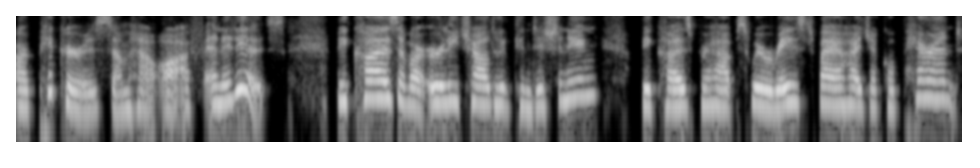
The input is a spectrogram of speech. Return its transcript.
our picker is somehow off, and it is. Because of our early childhood conditioning, because perhaps we were raised by a hijackal parent,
